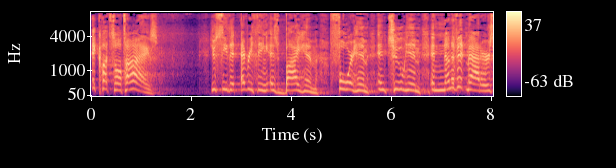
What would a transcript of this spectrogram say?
It cuts all ties. You see that everything is by him, for him, and to him, and none of it matters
